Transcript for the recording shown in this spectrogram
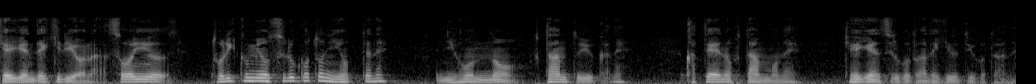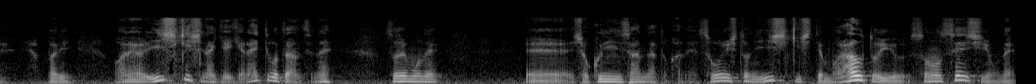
軽減できるようなそういう取り組みをすることによってね日本の負担というかね家庭の負担もね軽減することができるということはねやっぱり我々意識しなきゃいけないってことなんですよね。それもね、えー、職人さんだとかねそういう人に意識してもらうというその精神をね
